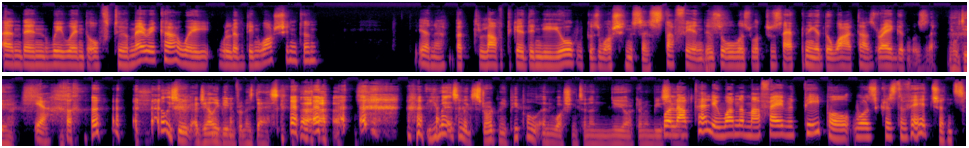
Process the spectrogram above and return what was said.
And then we went off to America. We lived in Washington, you know, but loved to go to New York because Washington's so stuffy and there's always what was happening at the White House. Reagan was there. Oh dear. Yeah. At least you got a jelly bean from his desk. you met some extraordinary people in Washington and New York. I remember you Well, saying. I'll tell you, one of my favorite people was Christopher Hitchens.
